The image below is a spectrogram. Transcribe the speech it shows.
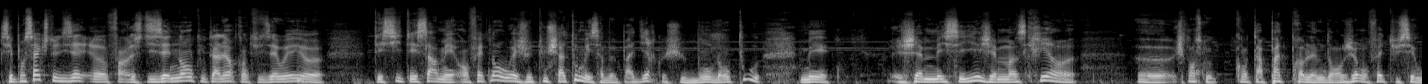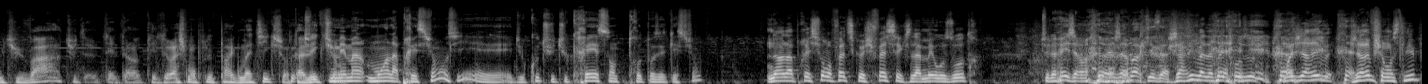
C'est pour ça que je te disais, euh, enfin, je disais non tout à l'heure quand tu disais, oui, t'es ci, t'es ça. Mais en fait, non, ouais, je touche à tout, mais ça veut pas dire que je suis bon dans tout. Mais j'aime m'essayer, j'aime m'inscrire. euh, je pense que quand t'as pas de problème d'enjeu, en fait, tu sais où tu vas, tu t'es, t'es- vachement plus pragmatique sur ta Tu- lecture. Tu mets moins la pression aussi, et, et du coup, tu, tu crées sans trop te poser de questions. Non, la pression, en fait, ce que je fais, c'est que je la mets aux autres. Tu l'as j'ai remarqué ça. J'arrive à la mettre aux autres. Moi, j'arrive, j'arrive, je suis en slip.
